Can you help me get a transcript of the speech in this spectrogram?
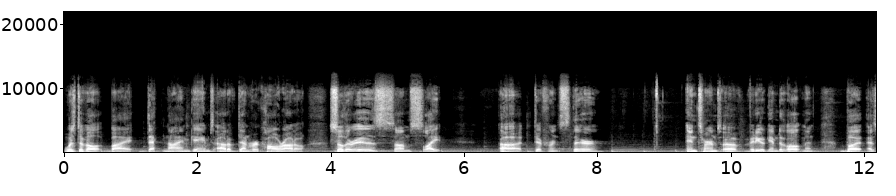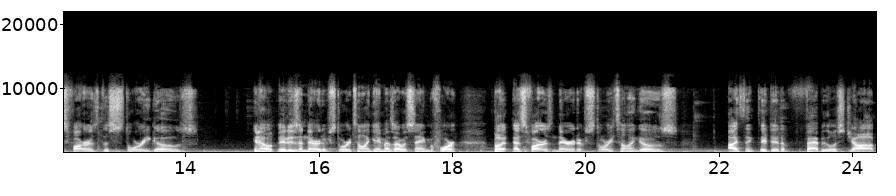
was developed by Deck Nine Games out of Denver, Colorado. So there is some slight uh, difference there in terms of video game development. But as far as the story goes, you know, it is a narrative storytelling game, as I was saying before. But as far as narrative storytelling goes, I think they did a fabulous job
